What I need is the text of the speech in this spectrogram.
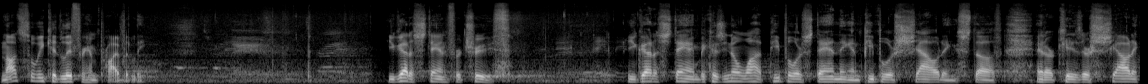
Not so we could live for him privately. You got to stand for truth. You got to stand because you know what? People are standing and people are shouting stuff at our kids. They're shouting.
